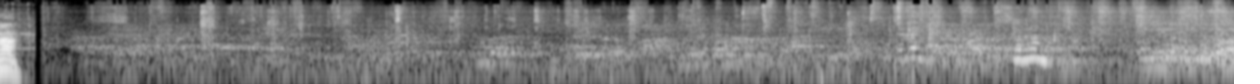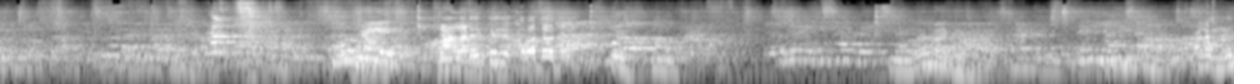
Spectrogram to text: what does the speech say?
না। যে খাবার জন্য ওই মানে মুখ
